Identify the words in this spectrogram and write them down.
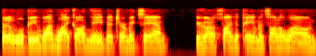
but it will be one like on the midterm exam. You're going to find the payments on a loan.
